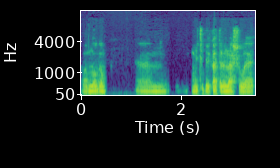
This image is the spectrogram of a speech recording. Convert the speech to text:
во многом эм, мультипликаторы нашего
